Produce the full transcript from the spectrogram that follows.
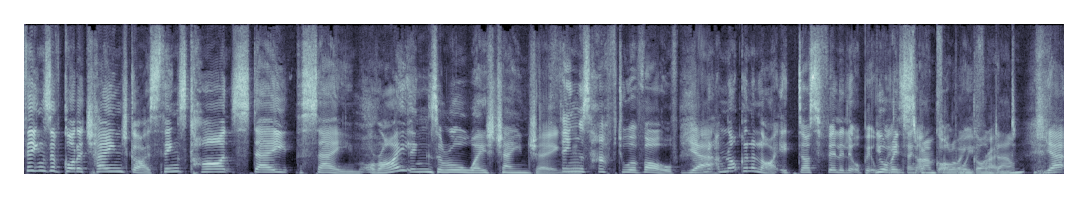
Things have got to change, guys. Things can't stay the same, all right? Things are always changing. Things have to evolve. Yeah. I am not going to lie, it does feel a little bit Your weird saying Instagram following gone down. Yeah,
